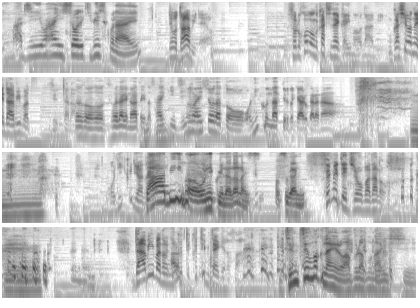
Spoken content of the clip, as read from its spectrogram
今 G1 一勝で厳しくない？でもダービーだよ。それほどの価値ないか、今はダービー。昔はね、ダービー馬って言ったら、そうそうそう、それだけのあったけど、最近 G1 一勝だとお肉になってる時あるからな。うーん。お肉にはなダービー馬はお肉にならないですよ。さすがに。せめて乗馬だろダービー馬の肉って食ってみたいけどさ。全然うまくないやろ、油もないし。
